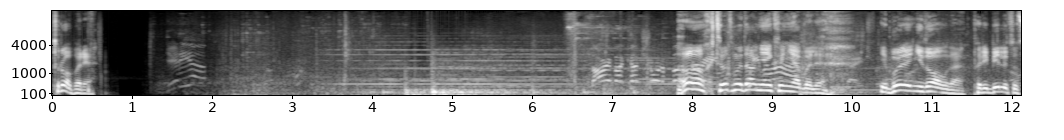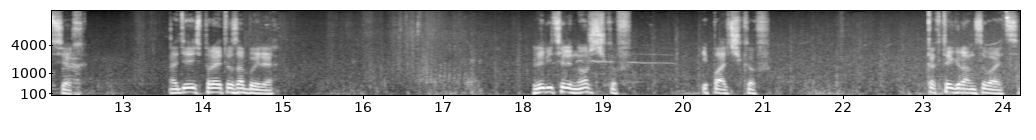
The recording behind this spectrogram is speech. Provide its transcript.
Стробери. Ох, тут мы давненько не были. И были недолго. Прибили тут всех. Надеюсь, про это забыли. Любители ножичков и пальчиков. Как-то игра называется.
